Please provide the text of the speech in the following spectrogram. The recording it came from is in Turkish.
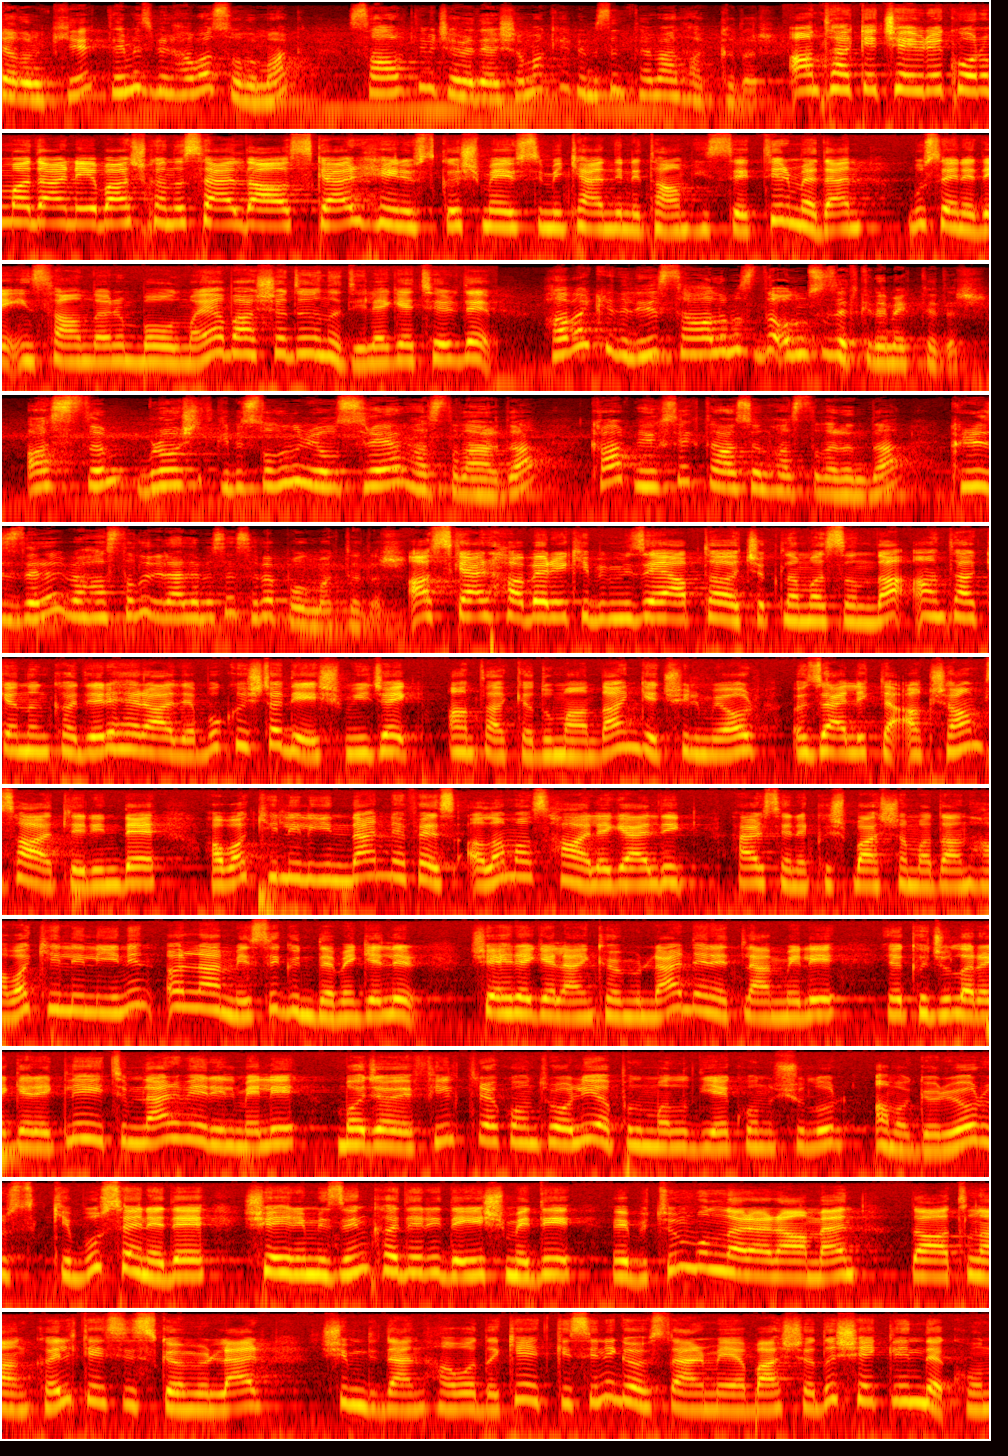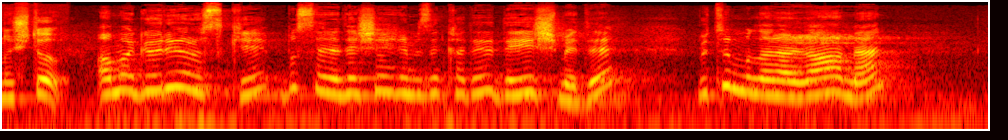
Unutmayalım ki temiz bir hava solumak, sağlıklı bir çevrede yaşamak hepimizin temel hakkıdır. Antakya Çevre Koruma Derneği Başkanı Selda Asker henüz kış mevsimi kendini tam hissettirmeden bu senede insanların boğulmaya başladığını dile getirdi. Hava kirliliği sağlığımızı da olumsuz etkilemektedir. Astım, bronşit gibi solunum yolu süreyen hastalarda, kalp ve yüksek tansiyon hastalarında krizlere ve hastalığın ilerlemesine sebep olmaktadır. Asker haber ekibimize yaptığı açıklamasında Antakya'nın kaderi herhalde bu kışta değişmeyecek. Antakya dumandan geçilmiyor. Özellikle akşam saatlerinde hava kirliliğinden nefes alamaz hale geldik. Her sene kış başlamadan hava kirliliğinin önlenmesi gündeme gelir. Şehre gelen kömürler denetlenmeli, yakıcılara gerekli eğitimler verilmeli, baca ve filtre kontrolü yapılmalı diye konuşulur. Ama görüyoruz ki bu senede şehrimizin kaderi değişmedi ve bütün bunlara rağmen dağıtılan kalitesiz kömürler şimdiden havadaki etkisini göstermeye başladı şeklinde konuştu. Ama görüyoruz ki bu senede şehrimizin kaderi değişmedi. Bütün bunlara rağmen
